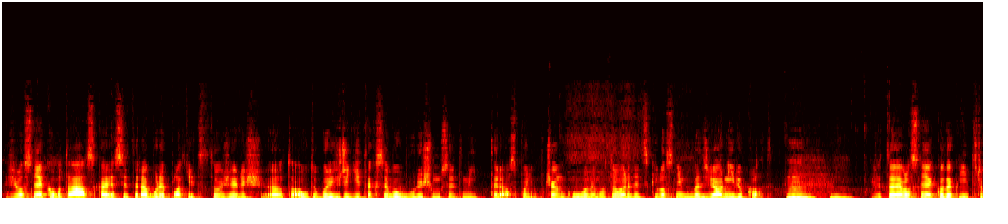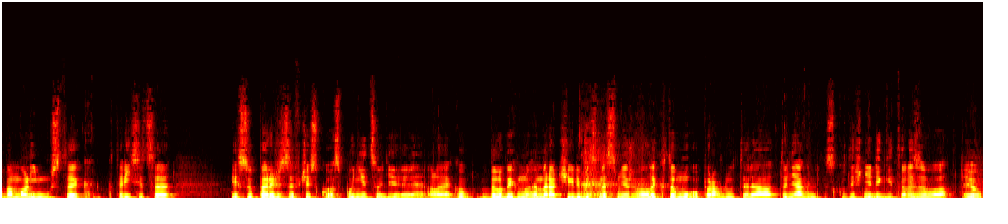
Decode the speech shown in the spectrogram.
Takže vlastně jako otázka, jestli teda bude platit to, že když eh, to auto budeš řídit, tak sebou budeš muset mít teda aspoň občanku, nebo teoreticky vlastně vůbec žádný doklad. Mm. Mm. Že to je vlastně jako takový třeba malý můstek, který sice je super, že se v Česku aspoň něco děje, ale jako byl bych mnohem radši, kdyby jsme směřovali k tomu opravdu teda to nějak skutečně digitalizovat. Jo.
